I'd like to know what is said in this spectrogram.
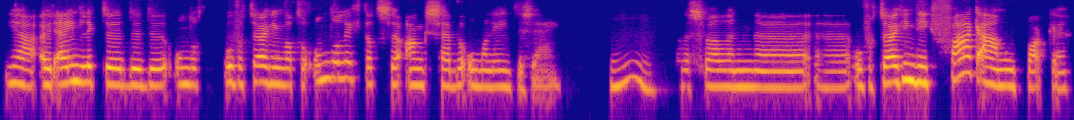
ja, uiteindelijk de, de, de onder, overtuiging wat eronder ligt, dat ze angst hebben om alleen te zijn. Mm. Dat is wel een uh, overtuiging die ik vaak aan moet pakken.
